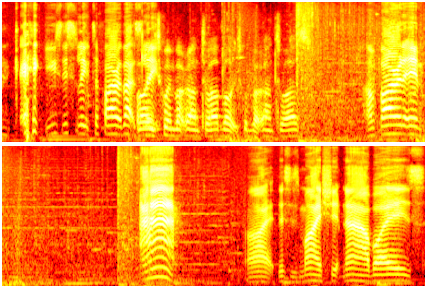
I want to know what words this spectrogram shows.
use this sloop to fire at that Oh, sloop. he's going back round to our boat. He's going back round to ours. I'm firing at him. Ah! Alright, this is my ship now, boys.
